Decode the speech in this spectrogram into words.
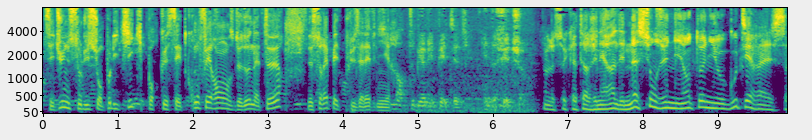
c'est une solution politique pour que cette conférence de donateurs ne se répète plus à l'avenir. Le secrétaire général des Nations Unies, Antonio Guterres.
